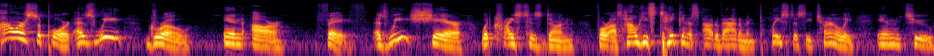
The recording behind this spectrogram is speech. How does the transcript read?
our support as we grow in our faith, as we share what Christ has done for us, how he's taken us out of Adam and placed us eternally into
